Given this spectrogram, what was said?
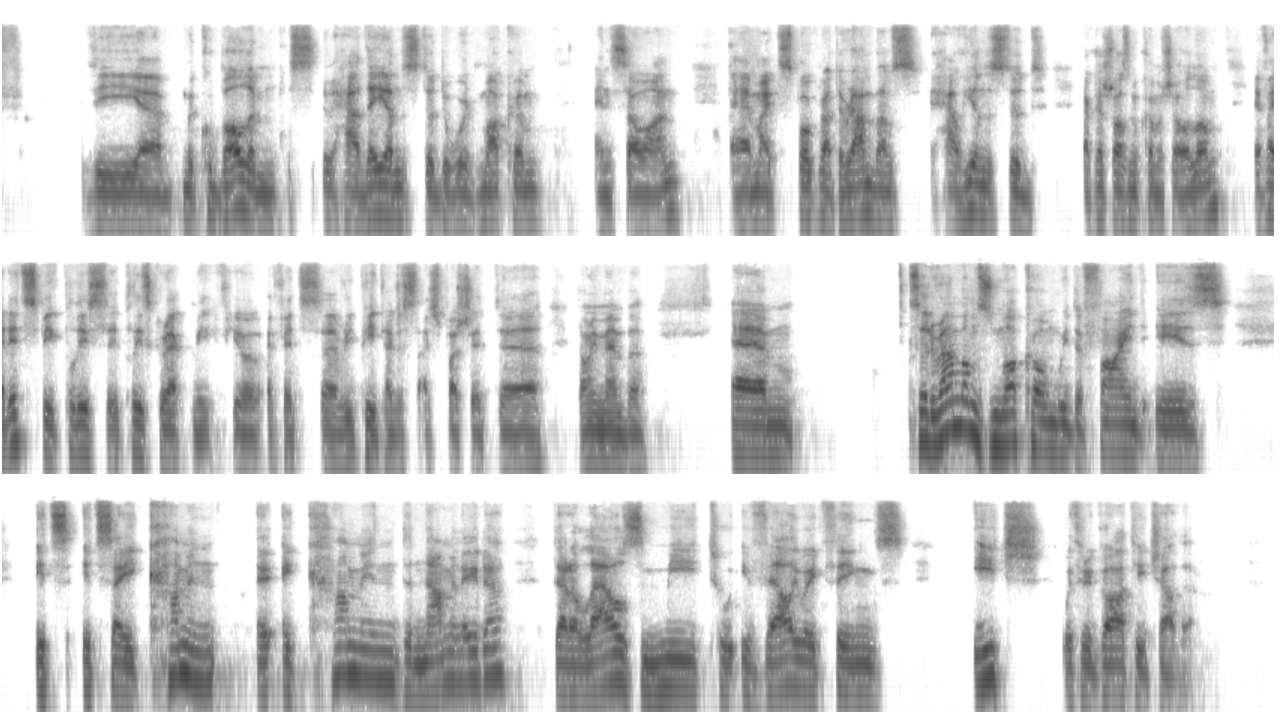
the uh, Mekubalim, how they understood the word Makam and so on. Um, I spoke about the Rambam's, how he understood if I did speak, please please correct me if you if it's uh, repeat. I just I just push it. Uh, don't remember. Um, so the Rambam's mokom we defined is it's it's a common a, a common denominator that allows me to evaluate things each with regard to each other.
